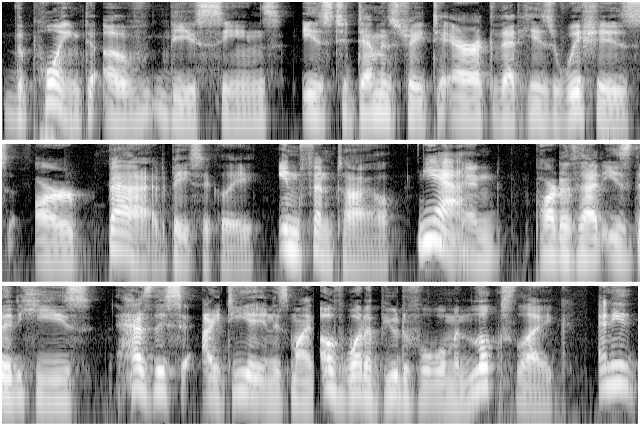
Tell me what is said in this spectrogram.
The point of these scenes is to demonstrate to Eric that his wishes are bad, basically, infantile. Yeah. And part of that is that he's has this idea in his mind of what a beautiful woman looks like. And he,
